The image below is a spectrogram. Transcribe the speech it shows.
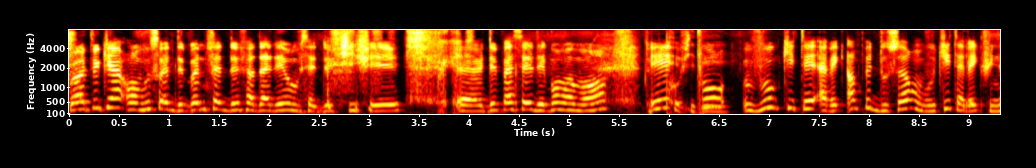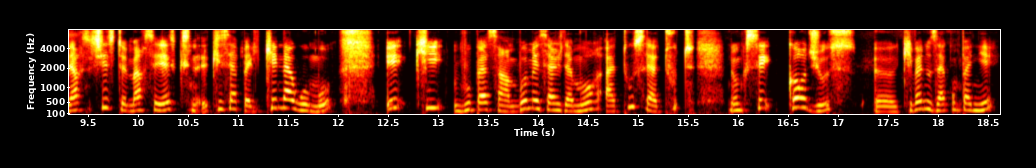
Bon, en tout cas, on vous souhaite de bonnes fêtes de fin d'année, on vous souhaite de kiffer, euh, de passer des bons moments. Et pour vous quitter avec un peu de douceur, on vous quitte avec une artiste marseillaise qui, qui s'appelle Kena Womo et qui vous passe un beau message d'amour à tous et à toutes. Donc c'est Cordius euh, qui va nous accompagner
